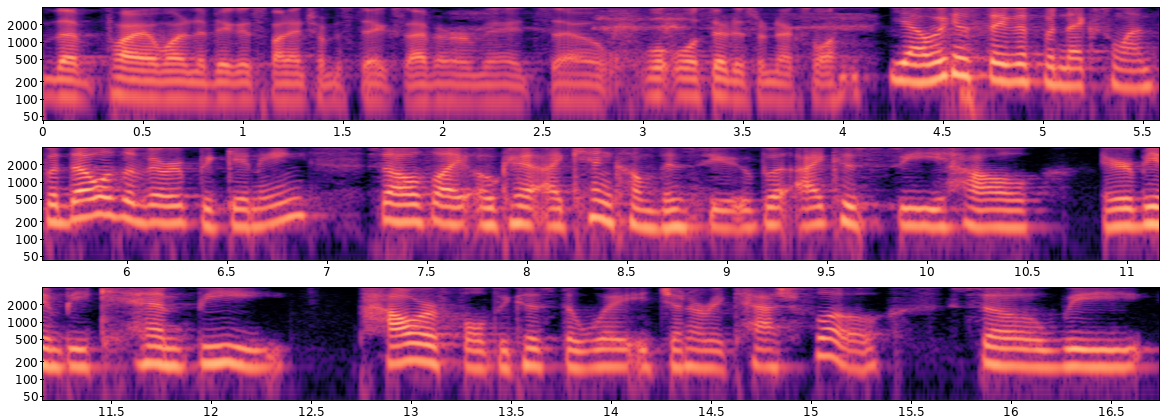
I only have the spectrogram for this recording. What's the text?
the probably one of the biggest financial mistakes I've ever made. So we'll, we'll save this for next one. Yeah, we can save it for next one. But that was a very beginning. So I was like, okay, I can't convince you, but I could see how Airbnb can be powerful because the way it generate cash flow. So we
